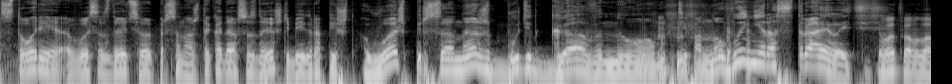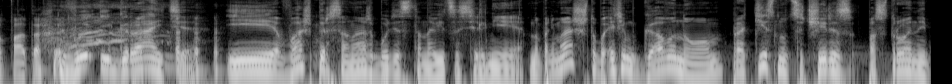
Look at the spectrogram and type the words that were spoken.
стори, вы создаете своего персонажа. Ты когда его создаешь, тебе игра пишет, ваш персонаж будет говном. Типа, но вы не расстраивайтесь. Вот вам лопата. Вы играете, и ваш персонаж будет становиться сильнее. Но понимаешь, чтобы этим говном протиснуться через построенный,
